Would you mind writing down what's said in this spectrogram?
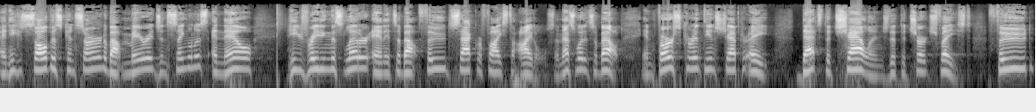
and he saw this concern about marriage and singleness, and now he's reading this letter and it's about food sacrificed to idols. And that's what it's about. In 1 Corinthians chapter 8, that's the challenge that the church faced. Food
